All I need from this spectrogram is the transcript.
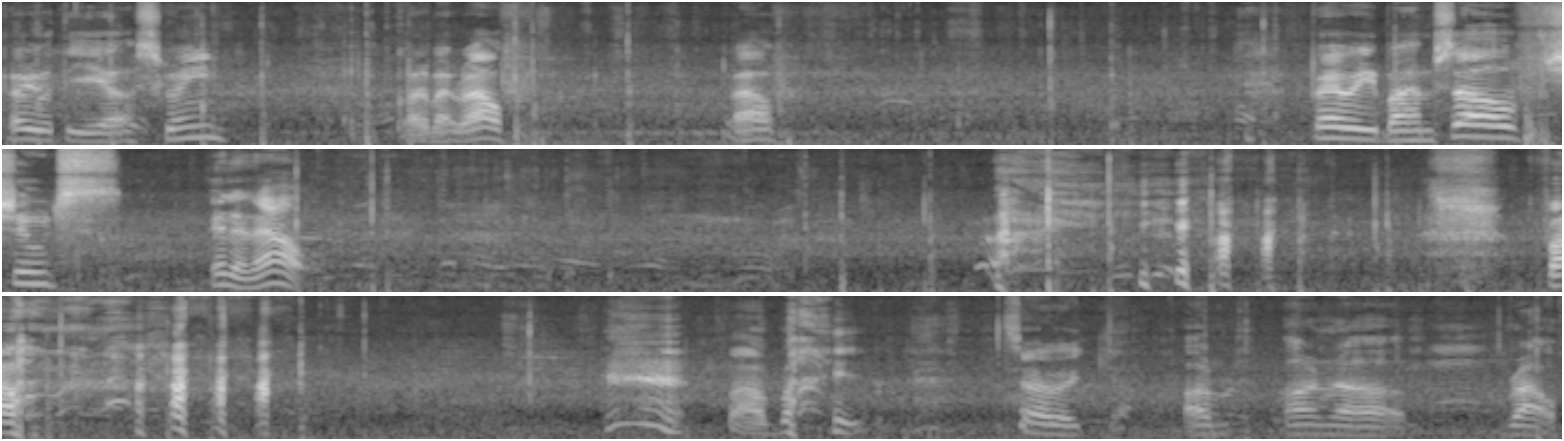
Perry with the uh, screen. Caught it by Ralph. Ralph. Perry by himself shoots in and out. Foul. Foul by Tarek on, on uh, Ralph.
